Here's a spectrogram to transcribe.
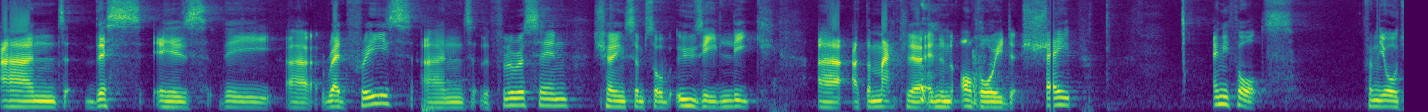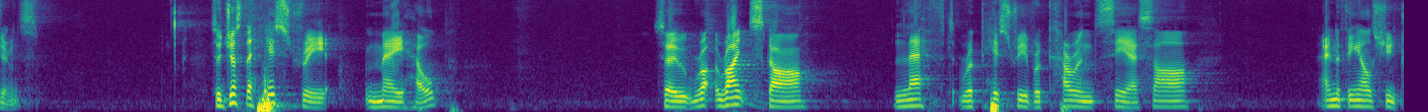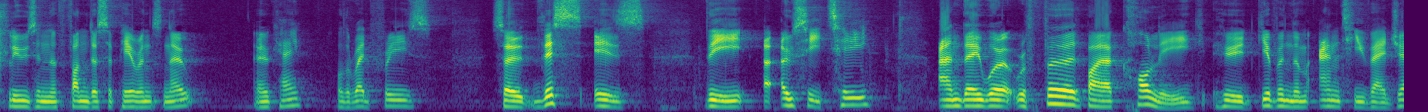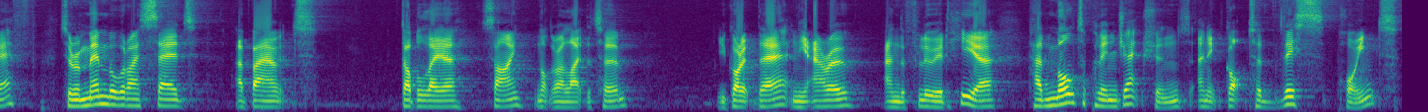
And this is the uh, red frieze and the fluorescein showing some sort of oozy leak uh, at the macula in an ovoid shape. Any thoughts from the audience? So just the history may help. So right scar, left history of recurrent CSR, Anything else you clues in the fundus appearance? No? Okay. Or the red frieze? So this is the uh, OCT, and they were referred by a colleague who'd given them anti-VEGF. So remember what I said about double layer sign? Not that I like the term. You got it there, and the arrow and the fluid here had multiple injections, and it got to this point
